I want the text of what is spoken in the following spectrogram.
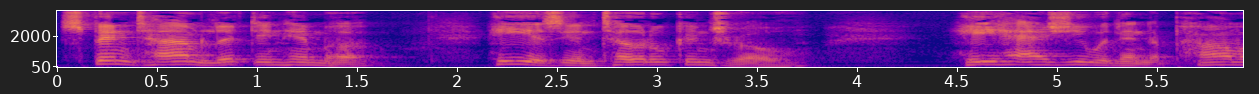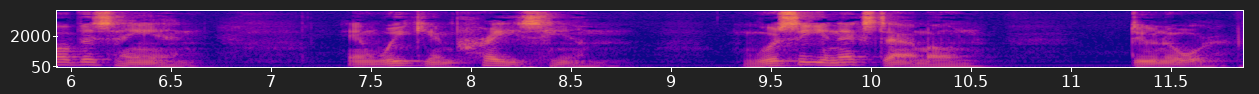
Spend time lifting Him up. He is in total control. He has you within the palm of His hand, and we can praise Him. We'll see you next time on Due North.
